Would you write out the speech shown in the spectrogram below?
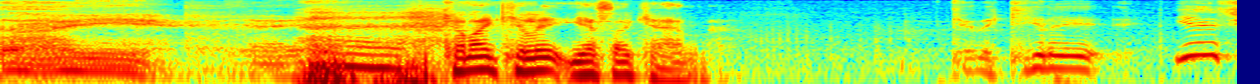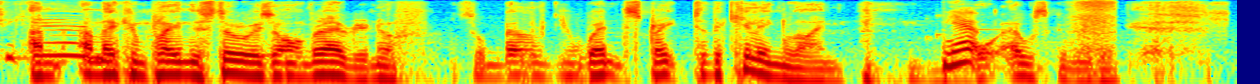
Aye. Can I kill it? Yes, I can. Can I kill it? Yes, you And, can. and they complain the stories aren't varied enough. So, well, you went straight to the killing line. Yep. what else can we do?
